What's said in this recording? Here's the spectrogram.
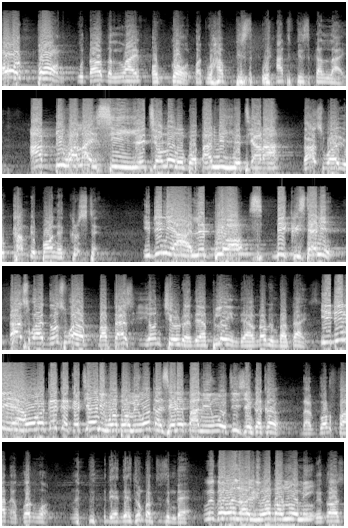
all born without the life of God, but we have we had physical life. a bí wa láìsí iye tí ọlọ́run bọ̀ tá ní iye tí ara That's why you can't be born a Christian. ìdí ni a lè bí ọ bí kìrìsìtẹ́nì That's why those who are baptized young children, they are playing, they have not been baptized. ìdí ni àwọn ọmọ kéékèèké tí ń rìn wọ́n bọ̀ mi wọ́n kàn ṣeré pa ni wọn ò tí ì ṣe nǹkan kan That God Father, God what? there, there's no baptism there. wípé wọ́n lọ rìn wọ́n bọ̀ nú omi Because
